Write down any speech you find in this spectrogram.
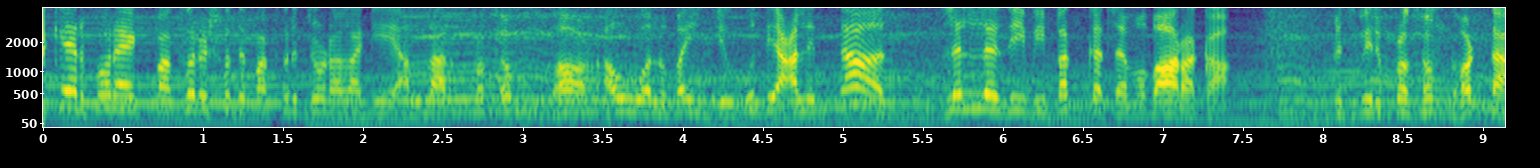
একের পর এক পাথরের সাথে পাথর জোড়া লাগিয়ে আল্লাহর প্রথম ঘর আউয়াল বাইজি উদি আলিন নাস লিল্লাযী বিবাক্কাতা মুবারাকা। পৃথিবীর প্রথম ঘরটা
